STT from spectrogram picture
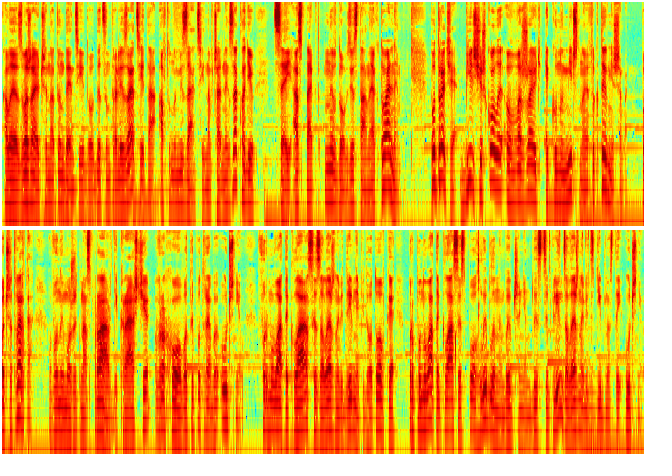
але зважаючи на тенденції до децентралізації та автономізації навчальних закладів, цей аспект невдовзі стане актуальним. По-третє, більші школи вважають економічно ефективнішими. По-четверте, вони можуть насправді краще враховувати потреби учнів, формувати класи залежно від рівня підготовки, пропонувати класи з поглибленим вивченням дисциплін залежно від здібностей учнів.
